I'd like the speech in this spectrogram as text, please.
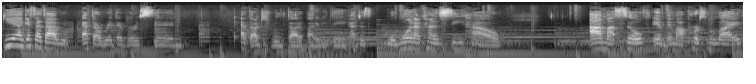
Yeah, I guess as I after I read that verse and after I just really thought about everything, I just well one I kind of see how I myself in, in my personal life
